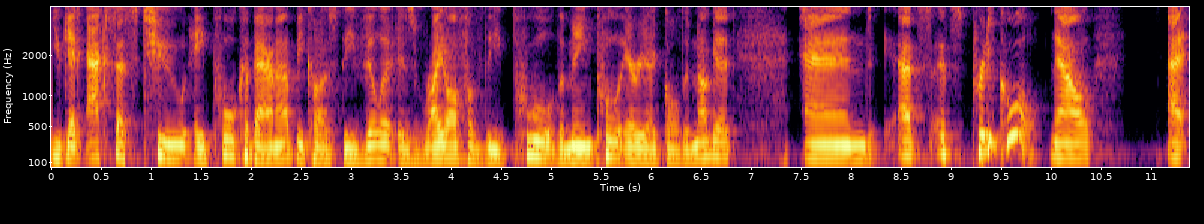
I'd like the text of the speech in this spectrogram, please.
you get access to a pool cabana because the villa is right off of the pool, the main pool area at Golden Nugget. And that's, it's pretty cool. Now, at,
